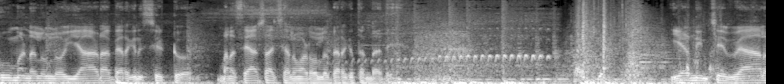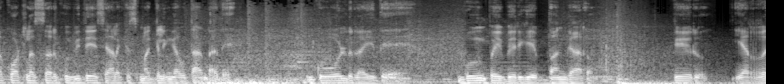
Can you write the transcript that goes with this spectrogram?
భూమండలంలో యాడా పెరగని చెట్టు మన శేషాచలం అడవుల్లో పెరగతండది ఏడు వేల కోట్ల సరుకు విదేశాలకి స్మగ్లింగ్ అవుతాండది గోల్డ్ రైతే భూమిపై పెరిగే బంగారం. పేరు ఎర్ర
